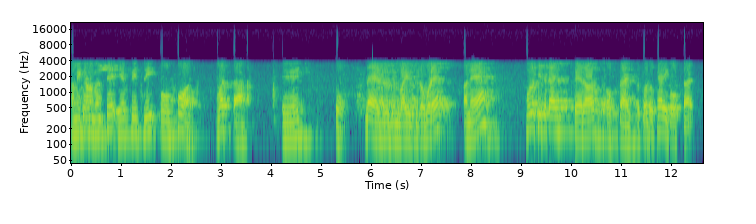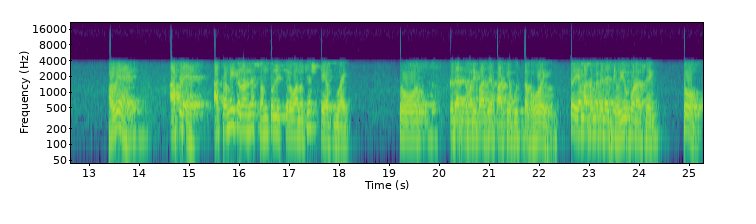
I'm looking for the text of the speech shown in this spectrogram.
સમીકરણ બનશે Fe3O4 વત્તા એચ ટુ ડાયડ્રોજન વાયુ છૂટો પડે અને શું લખી શકાય ફેરસ ઓક્સાઇડ અથવા તો ફેરિક ઓક્સાઇડ. હવે આપણે આ સમીકરણને સંતુલિત કરવાનું છે સ્ટેપ વાઇઝ. તો કદાચ તમારી પાસે પાઠ્યપુસ્તક હોય, તો એમાં તમે કદાચ જોયું પણ હશે. તો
